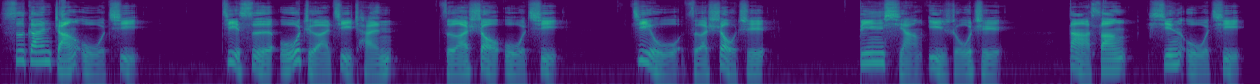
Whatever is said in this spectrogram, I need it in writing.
司干长武器，祭祀武者祭臣。则受武器，祭武则受之。宾享亦如之。大丧新武器，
